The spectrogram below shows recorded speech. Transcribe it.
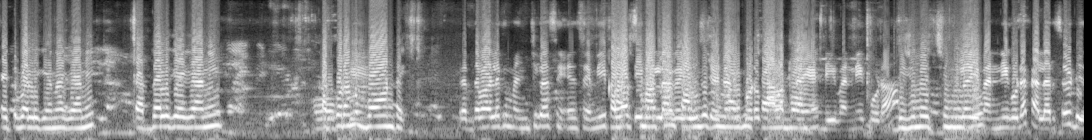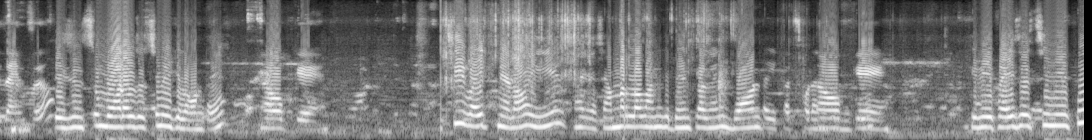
పెట్టుబడులకైనా కానీ పెద్దలకే కూడా బాగుంటాయి. పెద్దవాళ్ళకి మంచిగా సెమీ బాగుంటాయండి ఇవన్నీ కూడా. డిజైన్ వచ్చి ఇందులో మీకు ఇవన్నీ కూడా కలర్స్ డిజైన్స్ డిజైన్స్ మోడల్స్ వచ్చి మీకు ఇలా ఉంటాయి. ఓకే. వచ్చి వైట్ మేడం ఇవి సమ్మర్లో కానీ దేంట్లో కానీ బాగుంటాయి కట్టుకోవడానికి ఓకే. ఇది ప్రైస్ వచ్చి మీకు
